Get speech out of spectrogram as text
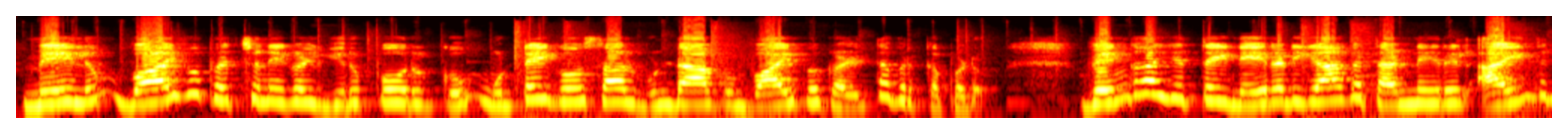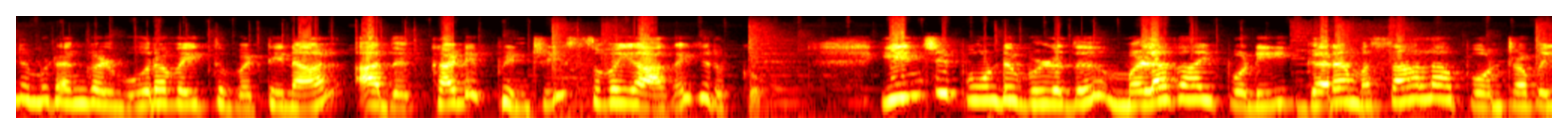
மேலும் வாய்வு பிரச்சனைகள் இருப்போருக்கும் முட்டைகோசால் உண்டாகும் வாய்ப்புகள் தவிர்க்கப்படும். வெங்காயத்தை நேரடியாக தண்ணீரில் ஐந்து நிமிடங்கள் ஊற வைத்து வெட்டினால் அது கடிப்பின்றி சுவையாக இருக்கும். இஞ்சி பூண்டு விழுது மிளகாய் பொடி கரம் மசாலா போன்றவை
